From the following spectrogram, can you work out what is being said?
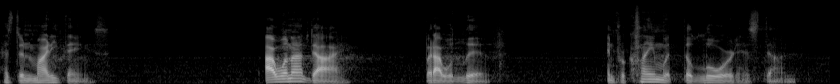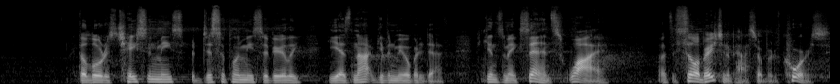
has done mighty things. I will not die but I will live and proclaim what the Lord has done. The Lord has chastened me, disciplined me severely. He has not given me over to death. It begins to make sense. Why? Well, it's a celebration of Passover, of course.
